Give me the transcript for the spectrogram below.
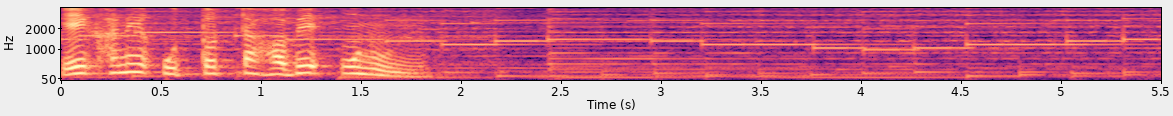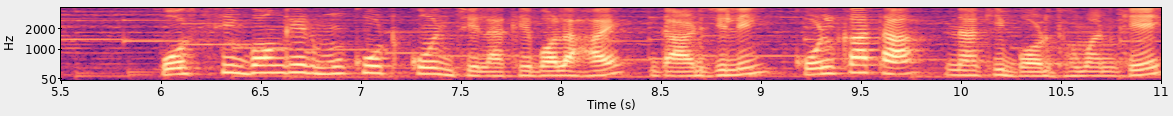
এখানে উত্তরটা হবে উনুন। পশ্চিমবঙ্গের মুকুট কোন জেলাকে বলা হয়? দার্জিলিং, কলকাতা নাকি বর্ধমানকে?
